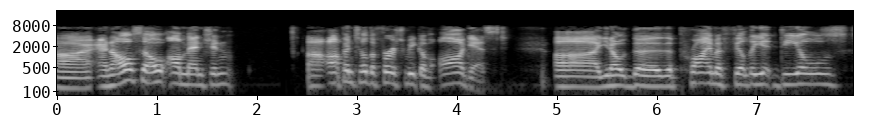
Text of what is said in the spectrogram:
Uh, and also, I'll mention uh, up until the first week of August, uh, you know, the the Prime affiliate deals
